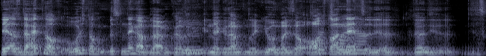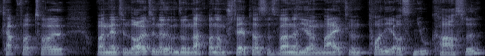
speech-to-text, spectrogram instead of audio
Ja, also da hätten wir auch ruhig noch ein bisschen länger bleiben können, also in der gesamten Region, weil dieser Ort War war, nett, ja. äh, ne, diese, dieses Kap war toll, waren nette Leute, ne? unsere Nachbarn am Stellplatz, das waren da hier Michael und Polly aus Newcastle,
